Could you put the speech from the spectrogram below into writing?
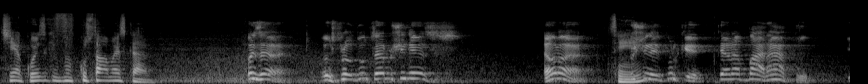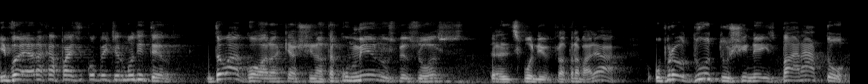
tinha coisa que custava mais caro. Pois é, os produtos eram chineses. É ou não é? Sim. Os chineses, por quê? Porque era barato e era capaz de competir no mundo inteiro. Então, agora que a China está com menos pessoas eh, disponíveis para trabalhar, o produto chinês barato,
